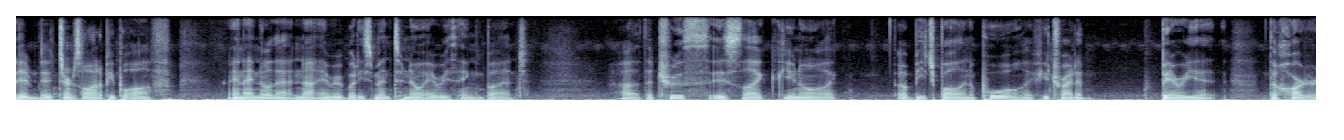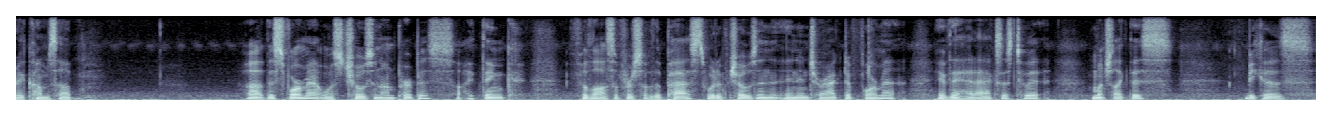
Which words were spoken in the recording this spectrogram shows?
It, it turns a lot of people off. And I know that not everybody's meant to know everything, but uh, the truth is like, you know, like a beach ball in a pool. If you try to bury it, the harder it comes up. Uh, this format was chosen on purpose. I think philosophers of the past would have chosen an interactive format if they had access to it, much like this, because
